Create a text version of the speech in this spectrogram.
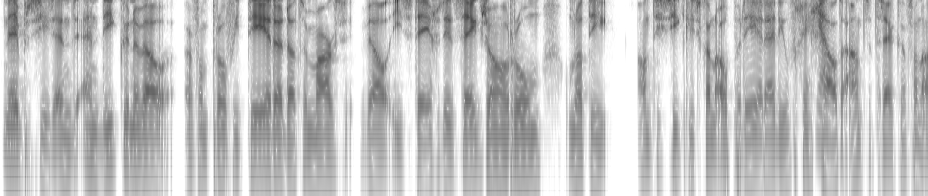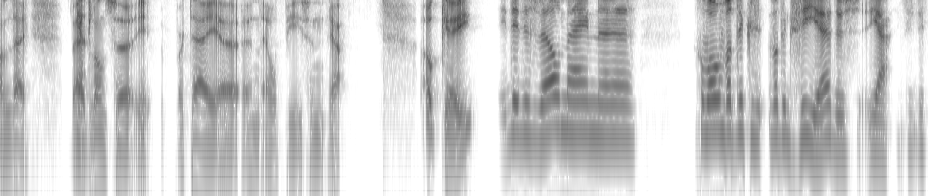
Nee, precies. En, en die kunnen wel ervan profiteren dat de markt wel iets tegen zit. Zeker zo'n ROM, omdat die anticyclisch kan opereren. Hè. Die hoeft geen geld aan te trekken van allerlei buitenlandse partijen en LP's. En ja, oké. Dit is wel mijn uh, gewoon wat ik, wat ik zie. Hè. Dus ja, ik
